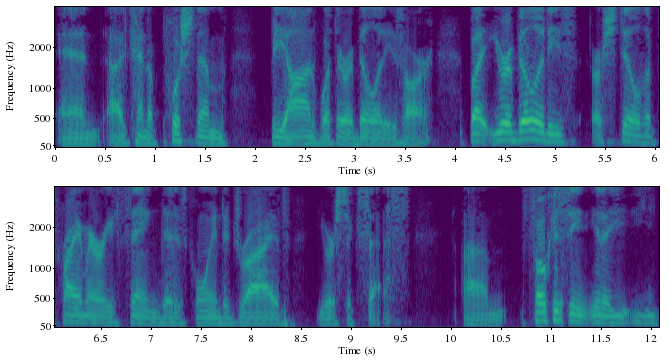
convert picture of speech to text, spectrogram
and uh, kind of push them beyond what their abilities are. But your abilities are still the primary thing that is going to drive your success um, focusing, you know, you,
